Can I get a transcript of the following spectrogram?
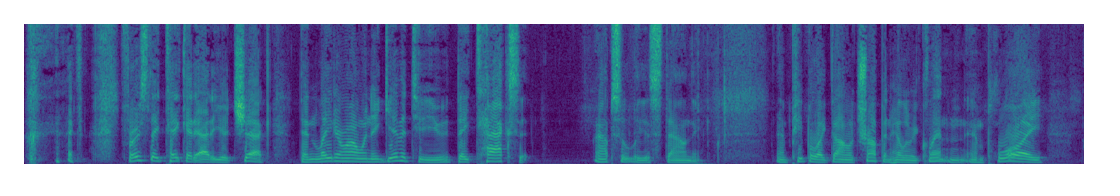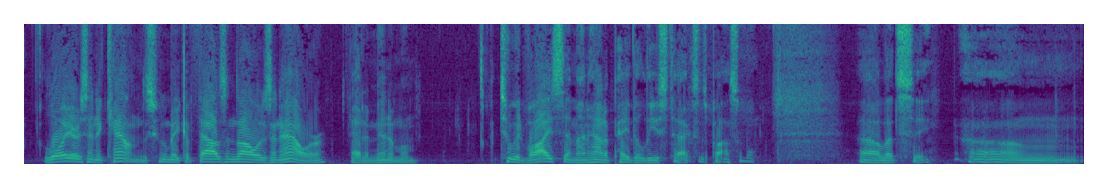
First, they take it out of your check. Then later on, when they give it to you, they tax it. Absolutely astounding. And people like Donald Trump and Hillary Clinton employ lawyers and accountants who make $1,000 an hour at a minimum to advise them on how to pay the least taxes possible. Uh, let's see. Um,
